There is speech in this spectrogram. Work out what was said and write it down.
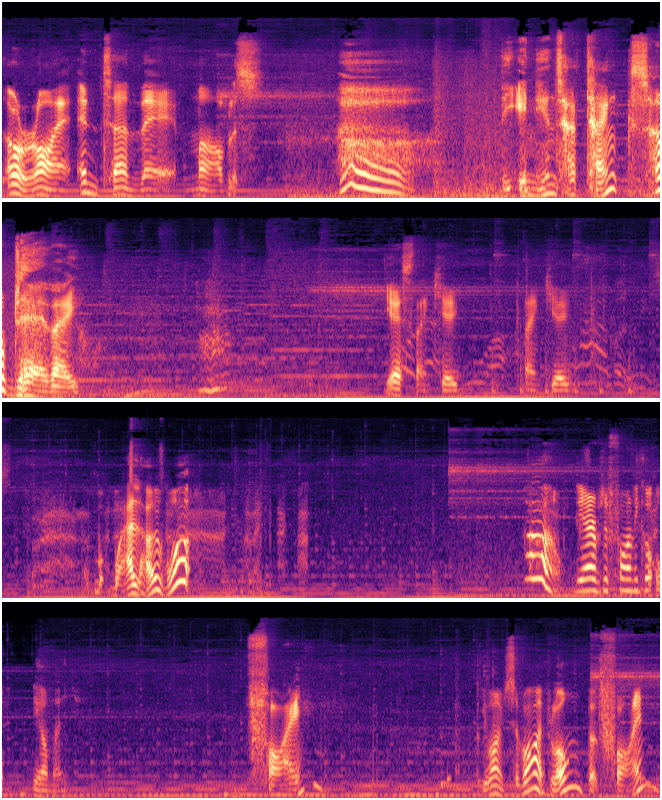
Alright, enter there. Marvellous. the Indians have tanks? How dare they? Yes, thank you. Thank you. Well, hello, what? Oh, the Arabs have finally got the on me. Fine. You won't survive long, but fine.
